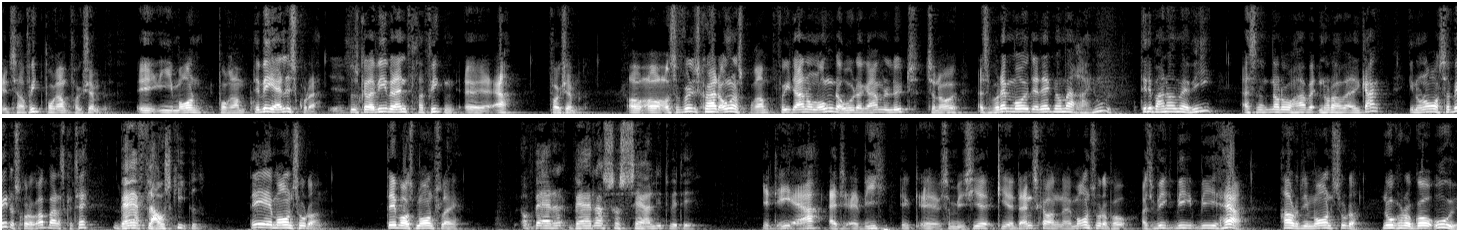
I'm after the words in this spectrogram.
et trafikprogram, for eksempel, i morgenprogram. Det ved alle sgu da. Du skal da vide, hvordan trafikken øh, er, for eksempel. Og, og, og selvfølgelig skal du have et ungdomsprogram, fordi der er nogle unge derude, der gerne vil lytte til noget. Altså på den måde, det er det ikke noget med at regne ud. Det er det bare noget med at vide. Altså når du har, når du har været i gang i nogle år, så ved du sgu da godt, hvad der skal til. Hvad er flagskibet? Det er morgensutteren. Det er vores morgenflag. Og hvad er, der, hvad er der så særligt ved det? Ja, det er, at, vi, øh, som vi siger, giver danskeren øh, morgensutter på. Altså vi, vi, vi her har du din morgensutter. Nu kan du gå ud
